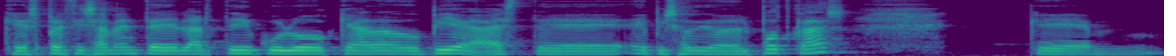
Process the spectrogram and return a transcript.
que es precisamente el artículo que ha dado pie a este episodio del podcast, que mm,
